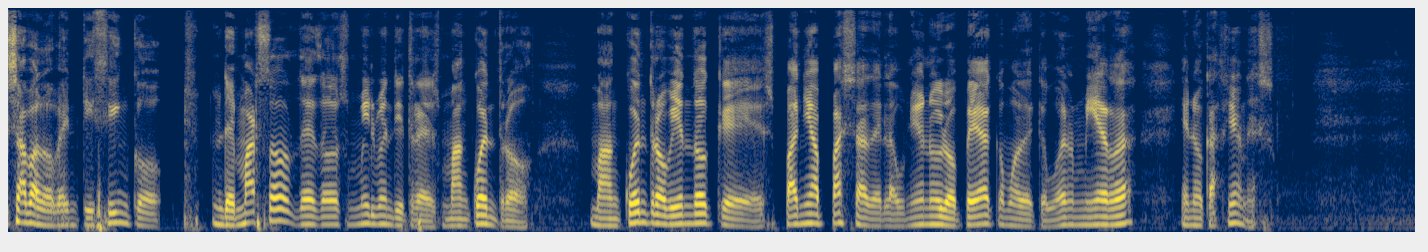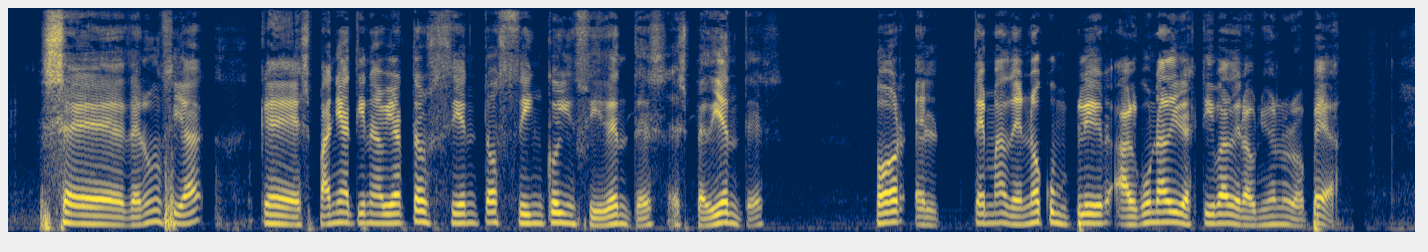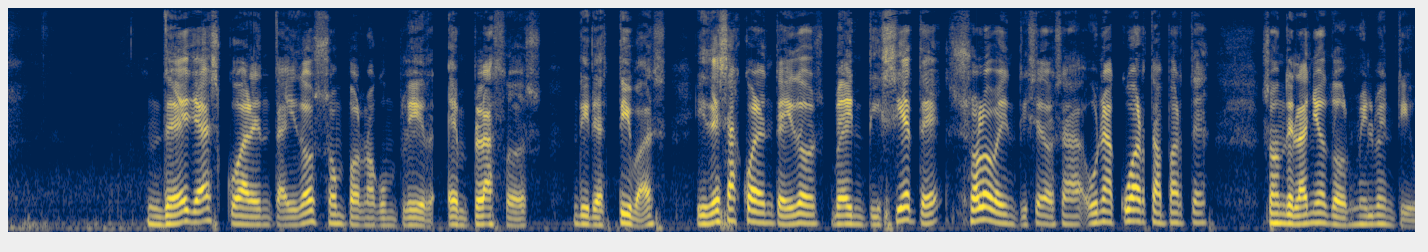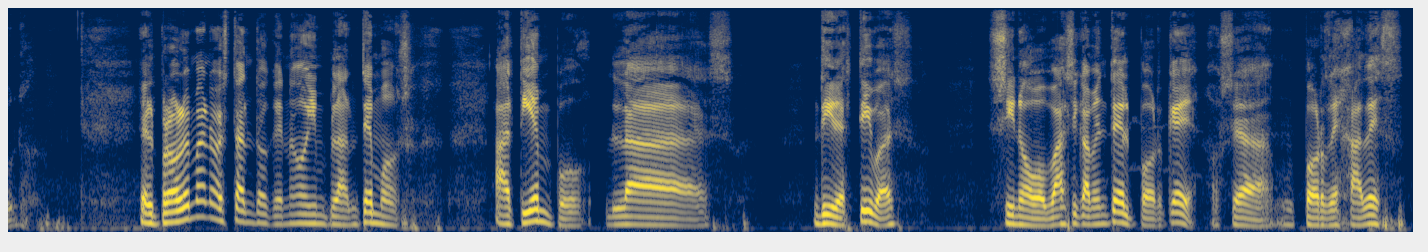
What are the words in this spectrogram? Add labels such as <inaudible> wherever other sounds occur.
Sábado 25 de marzo de 2023. Me encuentro, me encuentro viendo que España pasa de la Unión Europea como de que buena mierda en ocasiones. Se denuncia que España tiene abiertos 105 incidentes, expedientes, por el tema de no cumplir alguna directiva de la Unión Europea. De ellas, 42 son por no cumplir en plazos directivas y de esas 42, 27, solo 27, o sea, una cuarta parte son del año 2021. El problema no es tanto que no implantemos a tiempo las directivas, sino básicamente el por qué, o sea, por dejadez.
